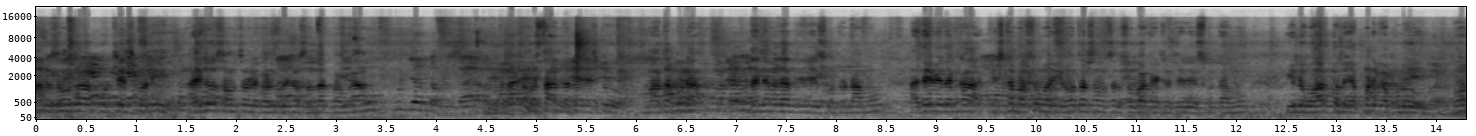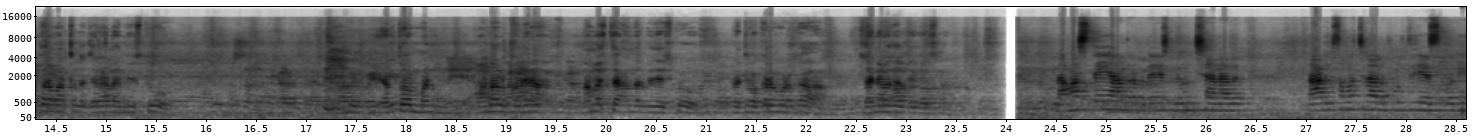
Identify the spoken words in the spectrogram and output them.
నాలుగు సంవత్సరాలు పూర్తి చేసుకొని ఐదో సంవత్సరాలకు అడుగుపెట్టిన సందర్భంగా సమస్త ఆంధ్రప్రదేశ్కు మా తరఫున ధన్యవాదాలు తెలియజేసుకుంటున్నాము. అదేవిధంగా క్రిస్టమస్ మరియు నూతన సంవత్సర శుభాకాంక్షలు తెలియజేసుకుంటాము. వీళ్ళు వార్తలు ఎప్పటికప్పుడు నూతన వార్తలు జనాలు అందిస్తూ ఎంతో మన్ మన్నలు పొందిన నమస్తే ఆంధ్రప్రదేశ్కు ప్రతి ఒక్కరు కూడా ధన్యవాదాలు తెలియజేసుకుంటున్నాం. నమస్తే ఆంధ్రప్రదేశ్ న్యూస్ ఛానల్. నాలుగు సంవత్సరాలు పూర్తి చేసుకొని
